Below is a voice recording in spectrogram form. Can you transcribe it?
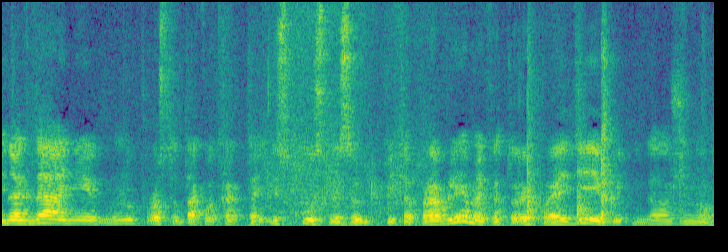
иногда они ну, просто так вот как-то искусственно создают какие-то проблемы, которых, по идее, быть не должно.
